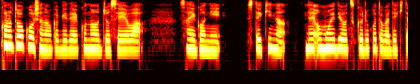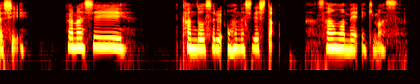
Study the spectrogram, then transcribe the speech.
この投稿者のおかげでこの女性は最後に素敵なね、思い出を作ることができたし、悲しい、感動するお話でした。3話目いきます。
